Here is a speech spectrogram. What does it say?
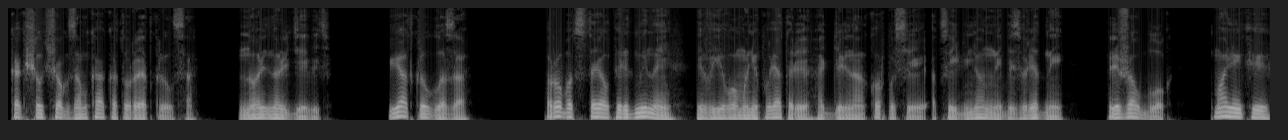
Как щелчок замка, который открылся. 0,09. Я открыл глаза. Робот стоял перед миной, и в его манипуляторе, отдельно от корпусе, отсоединенный, безвредный, лежал блок, маленький,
